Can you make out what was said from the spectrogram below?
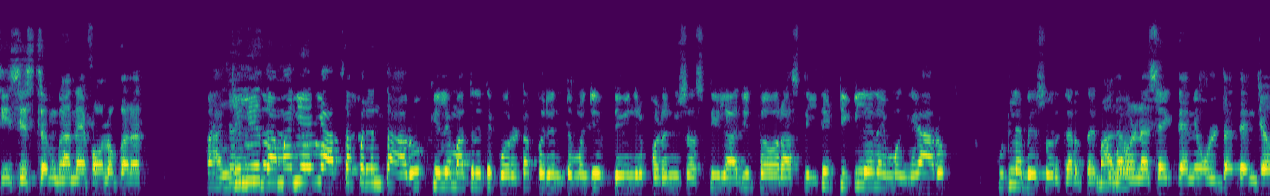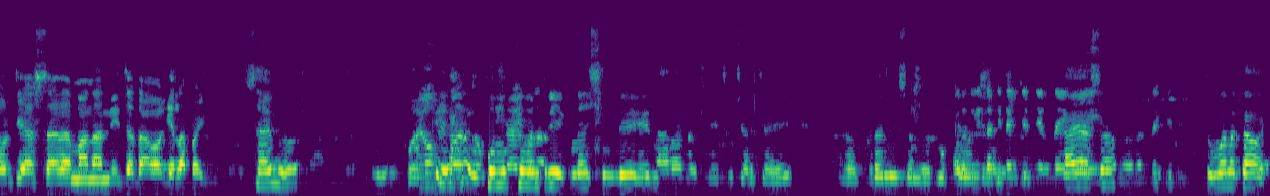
ती सिस्टम का नाही फॉलो करत? अंजली दमानी यांनी आतापर्यंत आरोप केले मात्र ते कोर्टापर्यंत म्हणजे देवेंद्र फडणवीस असतील अजित पवार असतील ते टिकले नाही. मग हे आरोप कुठल्या बेसवर करतायत माझं म्हणणं असं आहे की त्यांनी उलटा त्यांच्यावरती असणारा मानहानीचा दावा केला पाहिजे. साहेब उपमुख्यमंत्री एकनाथ शिंदे हे नाराज असल्याची चर्चा आहे. अं, फडणवीसांवर फडणवीसांनी मुख्यमंत्री त्यांचे निर्णय काय असं? अं, रद्द केले? तुम्हाला काय वाटतं?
